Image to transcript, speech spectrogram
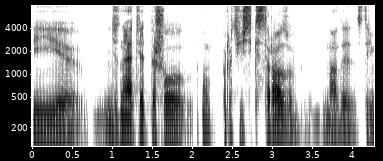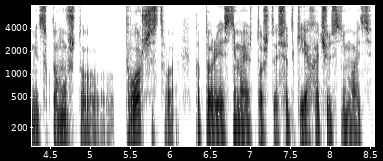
И, не знаю, ответ пришел ну, практически сразу. Надо стремиться к тому, что творчество, которое я снимаю, то, что все-таки я хочу снимать,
